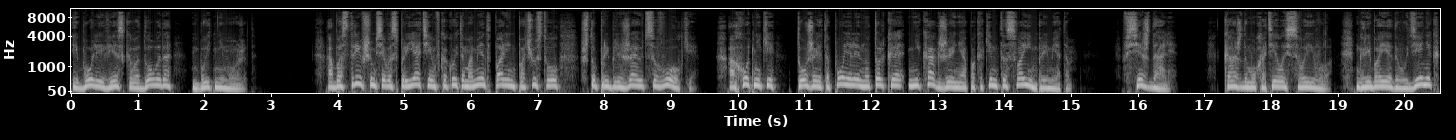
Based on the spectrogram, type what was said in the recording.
и более веского довода быть не может. Обострившимся восприятием в какой-то момент парень почувствовал, что приближаются волки. Охотники тоже это поняли, но только не как Женя, а по каким-то своим приметам. Все ждали. Каждому хотелось своего. Грибоедову денег,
